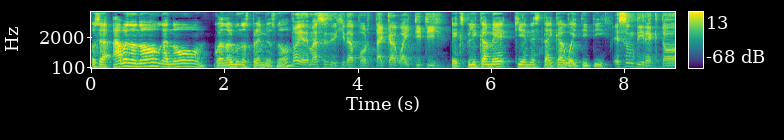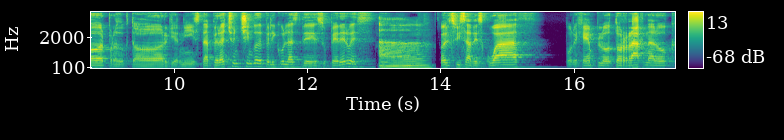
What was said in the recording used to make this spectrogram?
O sea, ah, bueno, no, ganó, ganó algunos premios, ¿no? No, y además es dirigida por Taika Waititi. Explícame quién es Taika Waititi. Es un director, productor, guionista, pero ha hecho un chingo de películas de superhéroes. Ah. O el Suiza de Squad. Por ejemplo, Thor Ragnarok.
